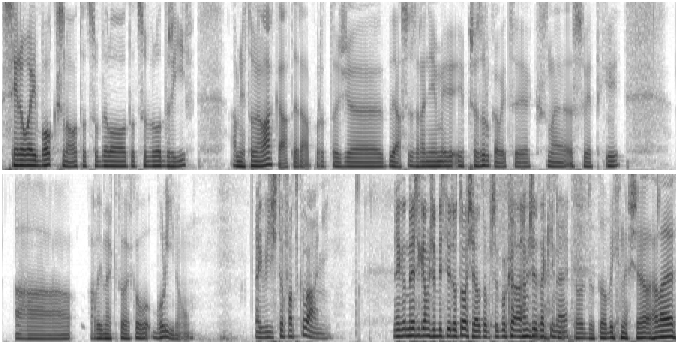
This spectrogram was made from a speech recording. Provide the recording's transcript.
syrový box, no, to, co bylo, to, co bylo dřív. A mě to neláká teda, protože já se zraním i, i přes rukavici, jak jsme svědky. A, a vím, jak to jako bolí. No. Jak vidíš to fackování? Ne, neříkám, že by si do toho šel, to předpokládám, že ne, taky ne. To, do toho bych nešel. Hele,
